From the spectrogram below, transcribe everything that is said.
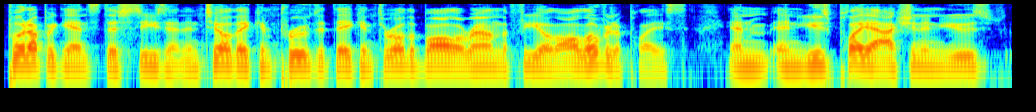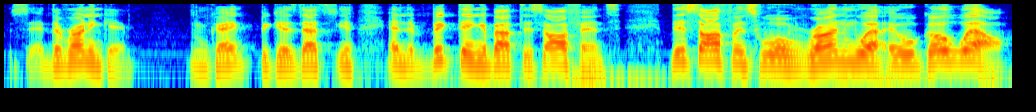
put up against this season until they can prove that they can throw the ball around the field all over the place and and use play action and use the running game. Okay? Because that's you know, and the big thing about this offense, this offense will run well. It will go well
